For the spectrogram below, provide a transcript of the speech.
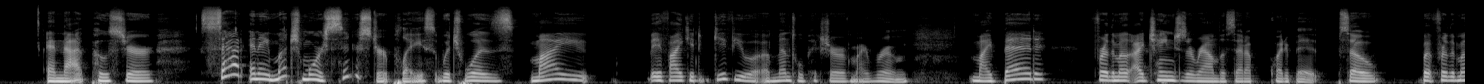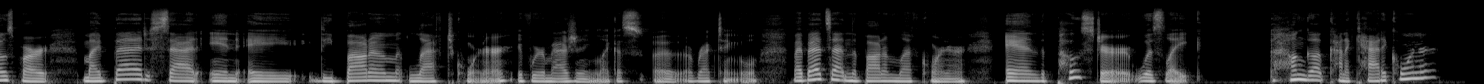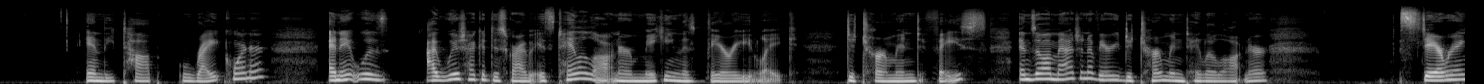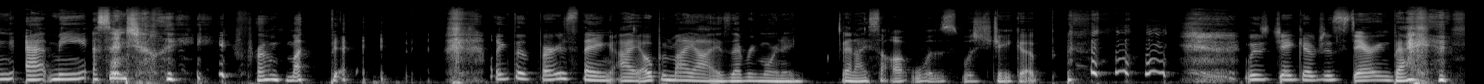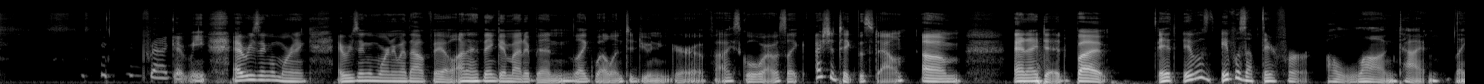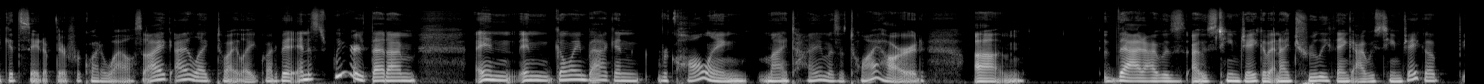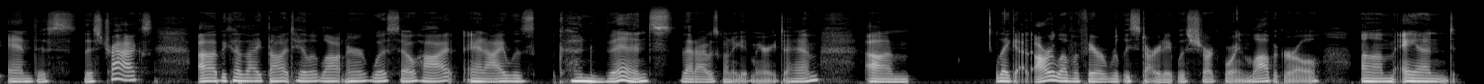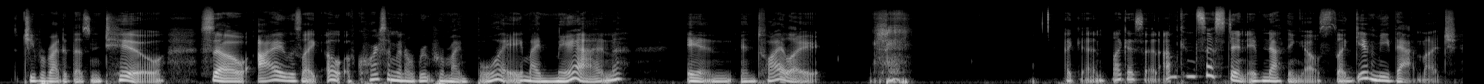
and that poster sat in a much more sinister place, which was my, if I could give you a mental picture of my room, my bed, for the most, I changed around the setup quite a bit. So but for the most part, my bed sat in a the bottom left corner. If we're imagining like a, a, a rectangle, my bed sat in the bottom left corner, and the poster was like hung up kind of cat corner in the top right corner, and it was. I wish I could describe it. It's Taylor Lautner making this very like determined face. And so imagine a very determined Taylor Lautner staring at me essentially from my bed. like the first thing I opened my eyes every morning and I saw was was Jacob. was Jacob just staring back at back at me every single morning, every single morning without fail. And I think it might have been like well into junior year of high school where I was like, I should take this down. Um, and I did, but it it was it was up there for a long time. Like it stayed up there for quite a while. So I I like Twilight quite a bit, and it's weird that I'm in in going back and recalling my time as a Twihard. Um, that I was I was Team Jacob, and I truly think I was Team Jacob and this this tracks, uh, because I thought Taylor Lautner was so hot, and I was convinced that I was going to get married to him. Um, like our love affair really started with Shark Boy and Lava Girl, um, and Cheaper by the Dozen too. So I was like, oh, of course I'm gonna root for my boy, my man, in in Twilight. Again, like I said, I'm consistent if nothing else. Like, give me that much.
